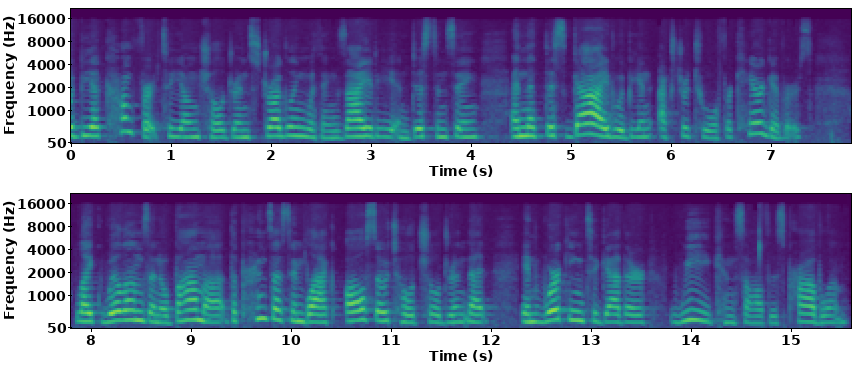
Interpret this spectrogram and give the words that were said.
would be a comfort to young children struggling with anxiety and distancing, and that this guide would be an extra tool for caregivers. Like Willems and Obama, the Princess in Black also told children that in working together, we can solve this problem.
